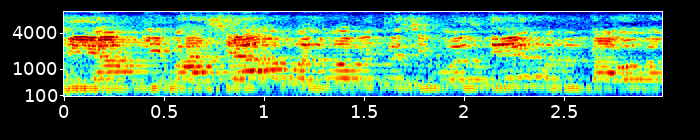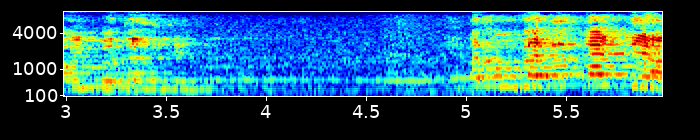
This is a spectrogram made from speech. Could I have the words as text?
ही आपली भाषा वलवावी तशी बोलते म्हणून गावोगावी बदलते. अरे उगाच नाही त्या.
